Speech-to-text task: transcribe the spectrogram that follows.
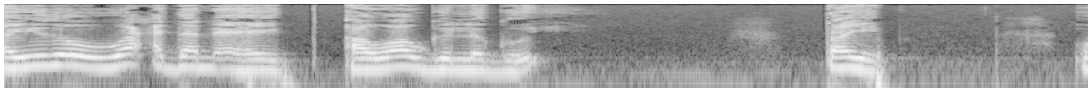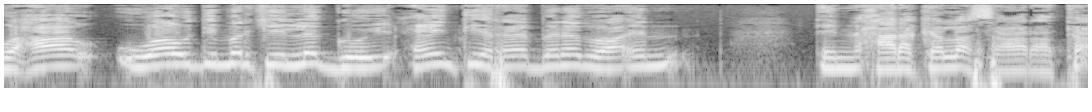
ayadoo wacdan ahayd awaawgii la gooy ayib waxaa waawdi markii la gooy cayntii reebaneed waa in in xaraka la saara ta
